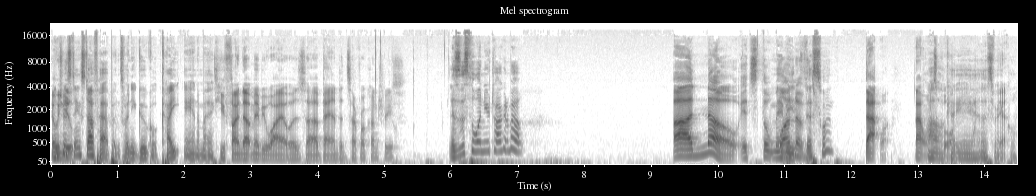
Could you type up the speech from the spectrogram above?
when you, Interesting stuff happens when you Google kite anime. you find out maybe why it was uh, banned in several countries Is this the one you're talking about? uh no it's the Maybe one of this one. that one that one's Oh, cool okay. Yeah, yeah, that's very yeah. cool.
